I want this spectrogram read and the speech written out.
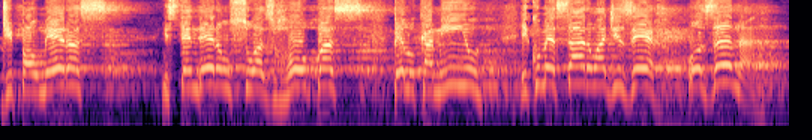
de palmeiras, estenderam suas roupas pelo caminho e começaram a dizer: Hosana,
